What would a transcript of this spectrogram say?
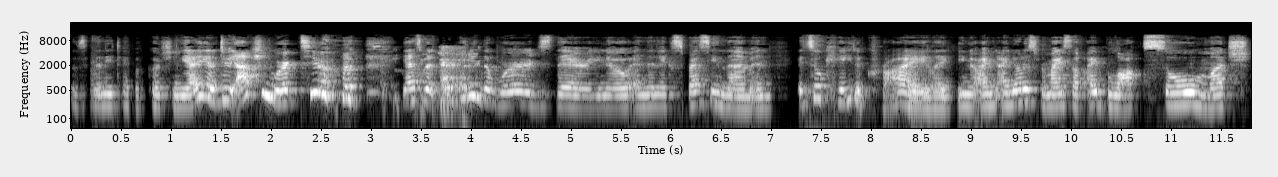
with any type of coaching. Yeah, you got to do action work too. yes, but putting the words there, you know, and then expressing them. And it's okay to cry. Like, you know, I, I noticed for myself, I blocked so much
